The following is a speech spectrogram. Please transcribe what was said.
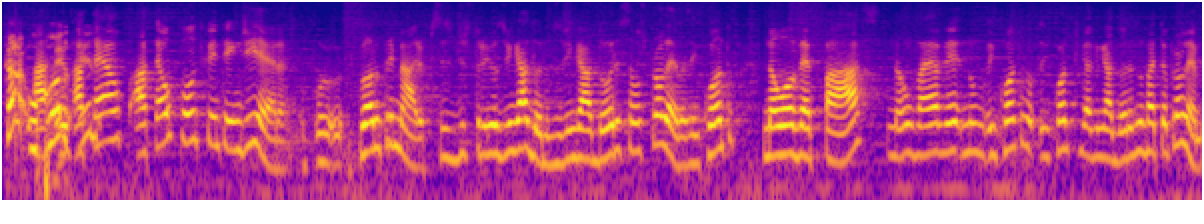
Cara, o plano ah, eu, até, o, até o ponto que eu entendi era, o plano primário, preciso destruir os Vingadores. Os Vingadores são os problemas. Enquanto não houver paz, não vai haver. Não, enquanto, enquanto tiver Vingadores, não vai ter problema.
